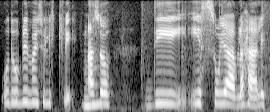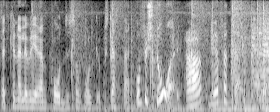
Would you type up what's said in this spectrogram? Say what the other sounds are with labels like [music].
Och då blir man ju så lycklig. Alltså, det är så jävla härligt att kunna leverera en podd som folk uppskattar och förstår. Ja, jag fattar.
